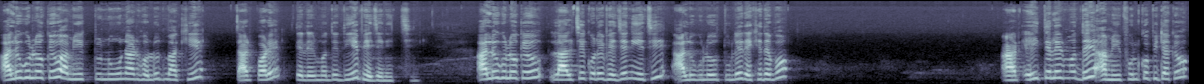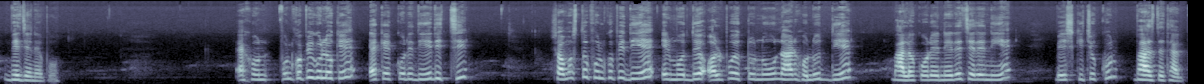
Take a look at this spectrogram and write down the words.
আলুগুলোকেও আমি একটু নুন আর হলুদ মাখিয়ে তারপরে তেলের মধ্যে দিয়ে ভেজে নিচ্ছি। আলুগুলোকেও লালচে করে ভেজে নিয়েছি। আলুগুলো তুলে রেখে দেব। আর এই তেলের মধ্যে আমি ফুলকপিটাকেও ভেজে নেব। এখন ফুলকপিগুলোকে এক এক করে দিয়ে দিচ্ছি। সমস্ত ফুলকপি দিয়ে এর মধ্যে অল্প একটু নুন আর হলুদ দিয়ে ভালো করে নেড়ে চেড়ে নিয়ে বেশ কিছুক্ষণ ভাজতে থাকব।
